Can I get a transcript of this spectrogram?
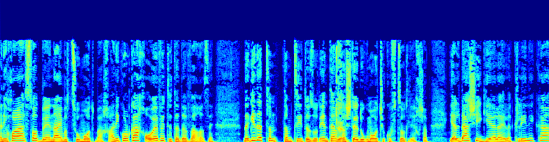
אני יכולה לעשות בעיניים עצומות בך. אני כל כך אוהבת את הדבר הזה. נגיד התמצית הזאת, הנה אתן כן. לך שתי דוגמאות שקופצות לי עכשיו. ילדה שהגיעה אליי לקליניקה,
